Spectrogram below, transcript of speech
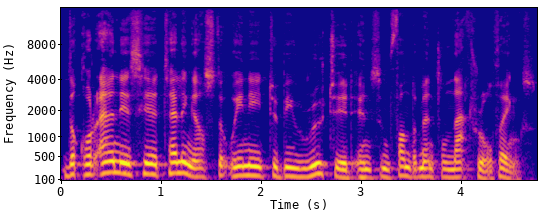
the Quran is here telling us that we need to be rooted in some fundamental natural things.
